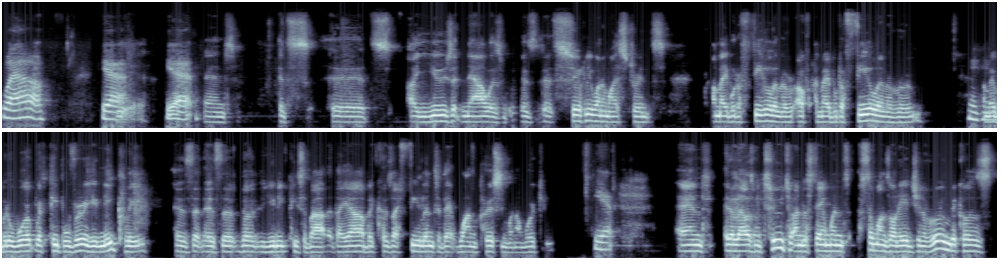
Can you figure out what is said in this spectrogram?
Wow. Yeah. yeah. Yeah. And it's it's I use it now as, as it's certainly one of my strengths. I'm able to feel in a I'm able to feel in a room. Mm-hmm. I'm able to work with people very uniquely as that as the, the unique piece of art that they are because I feel into that one person when I'm working. Yeah and it allows me too to understand when someone's on edge in a room because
